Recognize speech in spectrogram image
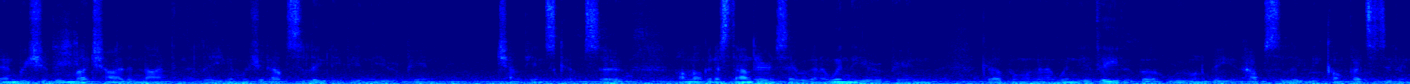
and we should be much higher than ninth in the league, and we should absolutely be in the European Champions Cup. So I'm not going to stand here and say we're going to win the European Cup and we're going to win the Aviva, but we want to be absolutely competitive in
